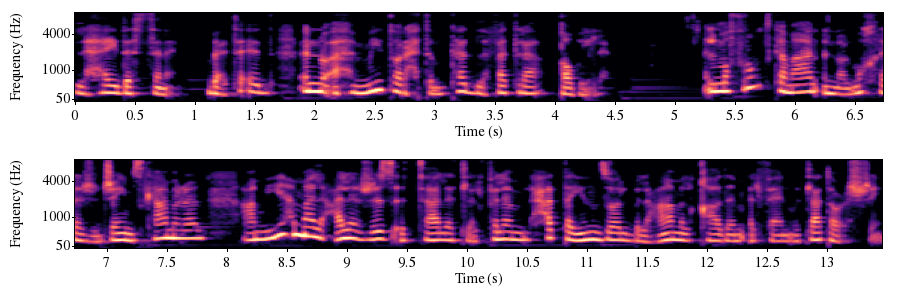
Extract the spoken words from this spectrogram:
لهيدا السنة بعتقد أنه أهميته رح تمتد لفترة طويلة. المفروض كمان أنه المخرج جيمس كاميرون عم يعمل على الجزء الثالث للفيلم لحتى ينزل بالعام القادم 2023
